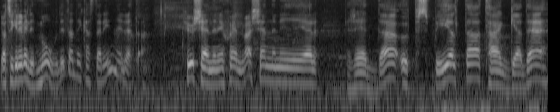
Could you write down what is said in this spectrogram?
Jag tycker det är väldigt modigt att ni kastar in i detta. Hur känner ni själva? Känner ni er rädda, uppspelta, taggade?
